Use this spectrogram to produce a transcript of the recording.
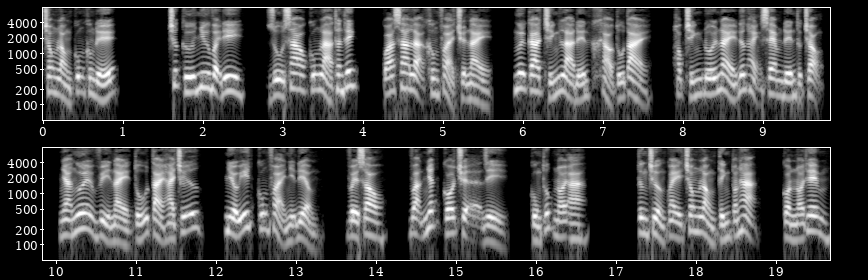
trong lòng cũng không đế. Trước cứ như vậy đi, dù sao cũng là thân thích, quá xa lạ không phải chuyện này, ngươi ca chính là đến khảo tú tài, học chính đối này đức hạnh xem đến thực trọng, nhà ngươi vì này tú tài hai chữ, nhiều ít cũng phải nhị điểm, về sau, vạn nhất có chuyện gì, cùng thúc nói a. Từng trưởng quay trong lòng tính toán hạ, còn nói thêm.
